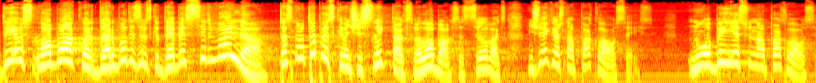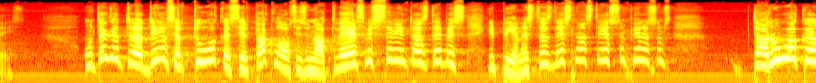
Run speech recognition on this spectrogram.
Dievs labāk var darboties, tāpēc, ka debesis ir vaļā. Tas nav tāpēc, ka viņš ir sliktāks vai labāks cilvēks. Viņš vienkārši nav paklausījis. Nobijies un nav paklausījis. Un tagad uh, Dievs ar to, kas ir paklausījis un atvērs virs sevīm tās debesis, ir pienestas desmitās tiesas un pienesums. Tā roka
